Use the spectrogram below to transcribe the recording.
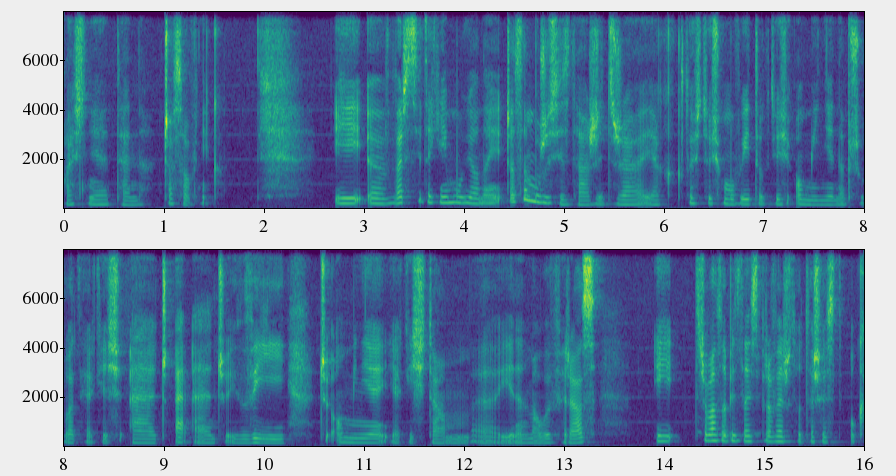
właśnie ten czasownik. I w wersji takiej mówionej czasem może się zdarzyć, że jak ktoś coś mówi, to gdzieś ominie na przykład jakieś e, czy en, czy the, czy ominie jakiś tam e, jeden mały wyraz. I trzeba sobie zdać sprawę, że to też jest ok.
